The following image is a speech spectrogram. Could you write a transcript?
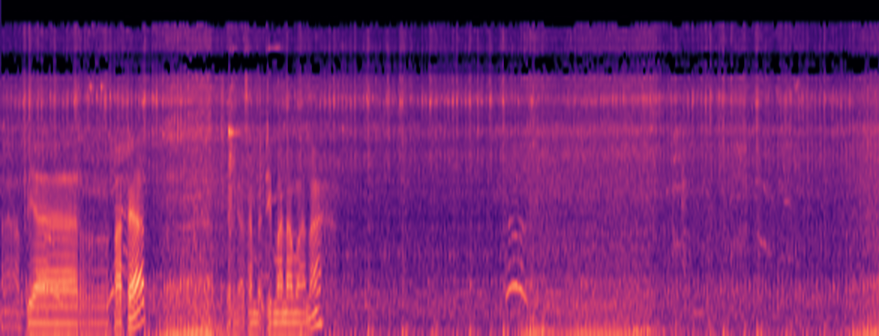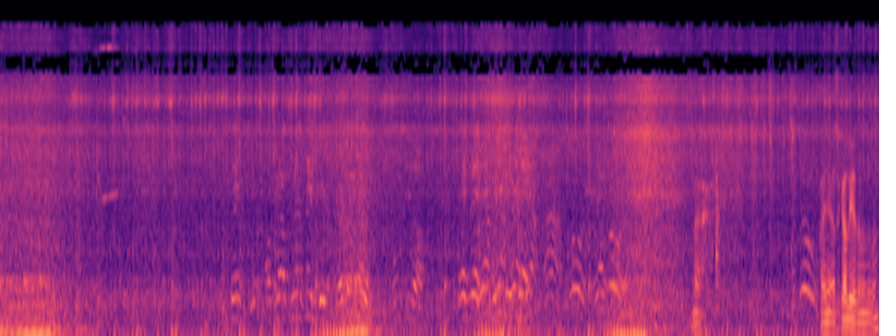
Nah, biar padat biar nggak sampai di mana-mana banyak sekali ya teman-teman.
